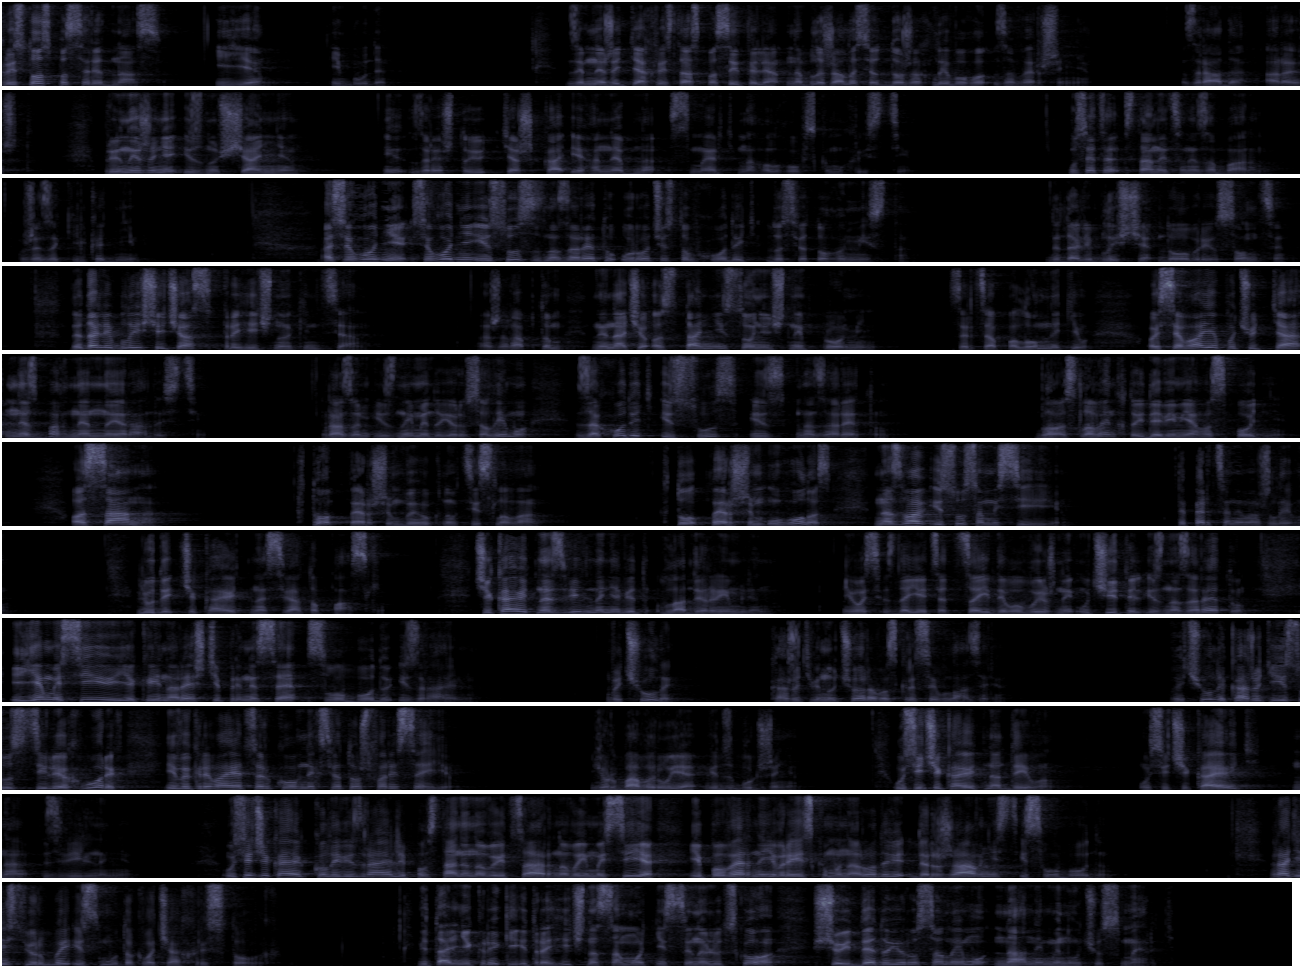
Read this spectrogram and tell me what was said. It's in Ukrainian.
Христос посеред нас і є, і буде. Земне життя Христа Спасителя наближалося до жахливого завершення: зрада, арешт, приниження і знущання, і, зрештою, тяжка і ганебна смерть на Голговському хресті. Усе це станеться незабаром, вже за кілька днів. А сьогодні, сьогодні Ісус з Назарету урочисто входить до святого міста, дедалі ближче до обрію сонця, дедалі ближче час трагічного кінця. Аж раптом, неначе останній сонячний промінь, серця паломників осяває почуття незбагненної радості. Разом із ними до Єрусалиму заходить Ісус із Назарету. Благословен, хто йде в ім'я Господнє. Осана. Хто першим вигукнув ці слова? Хто першим у голос назвав Ісуса Месією? Тепер це не важливо. Люди чекають на свято Пасхи, чекають на звільнення від влади римлян. І ось, здається, цей дивовижний учитель із Назарету і є Месією, який нарешті принесе свободу Ізраїлю. Ви чули? Кажуть, він учора воскресив Лазаря. Ви чули? Кажуть, Ісус зцілює хворих і викриває церковних святош фарисеїв. Юрба вирує від збудження. Усі чекають на диво, усі чекають на звільнення. Усі чекають, коли в Ізраїлі повстане новий цар, новий Месія і поверне єврейському народові державність і свободу. Радість юрби і смуток в очах Христових. Вітальні крики і трагічна самотність Сина Людського, що йде до Єрусалиму на неминучу смерть.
